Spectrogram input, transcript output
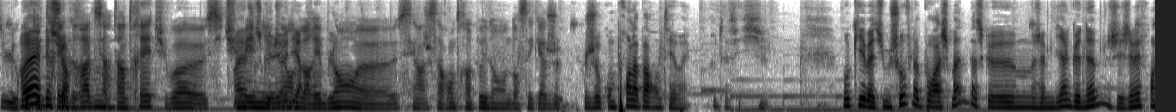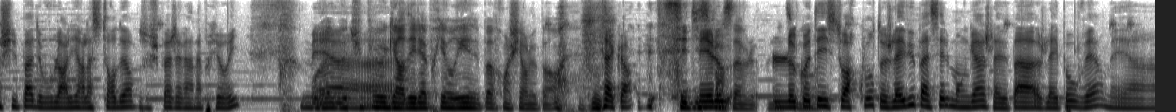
le côté Ouais, très sûr. gras de Mm. certains traits, tu vois. euh, si tu Ouais, mets veux en noir et blanc, euh, ça rentre un peu dans, dans ces cases. Je, je comprends la parenté, ouais, tout à fait. Ok, bah tu me chauffes là pour Ashman parce que hum, j'aime bien Gunham. J'ai jamais franchi le pas de vouloir lire Last Order parce que je sais pas, j'avais un a priori. Mais Ouais, mais tu euh, peux garder l'a priori et ne pas franchir le pas. D'accord. c'est Mais le- dispensable. Le côté histoire courte, je l'avais vu passer le manga, je l'avais pas, je l'avais pas ouvert, mais, euh,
